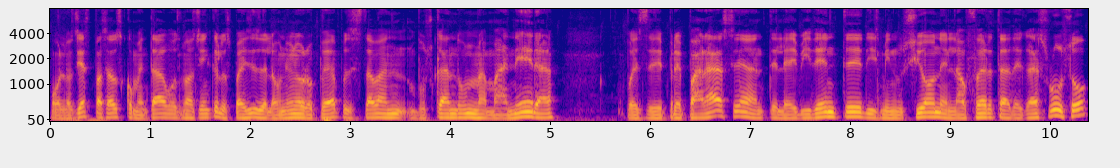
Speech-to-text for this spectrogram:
o los días pasados comentábamos más bien que los países de la Unión Europea pues estaban buscando una manera pues de prepararse ante la evidente disminución en la oferta de gas ruso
